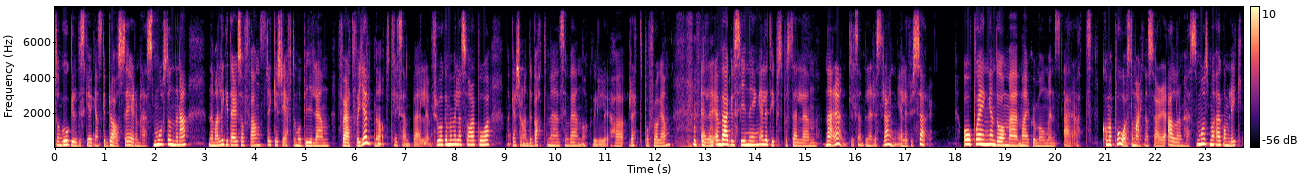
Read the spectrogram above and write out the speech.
som Google beskrev ganska bra så är det de här små stunderna när man ligger där i soffan, sträcker sig efter mobilen för att få hjälp med något. Till exempel en fråga man vill ha svar på. Man kanske har en debatt med sin vän och vill ha rätt på frågan. Eller en vägbeskrivning eller tips på ställen nära en. Till exempel en restaurang eller frisör. Och poängen då med micromoments är att komma på som marknadsförare alla de här små, små ögonblick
